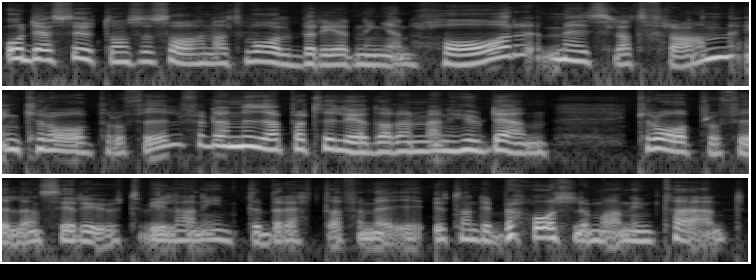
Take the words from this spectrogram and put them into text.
Och dessutom så sa han att valberedningen har mejslat fram en kravprofil för den nya partiledaren men hur den kravprofilen ser ut vill han inte berätta för mig utan det behåller man internt.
